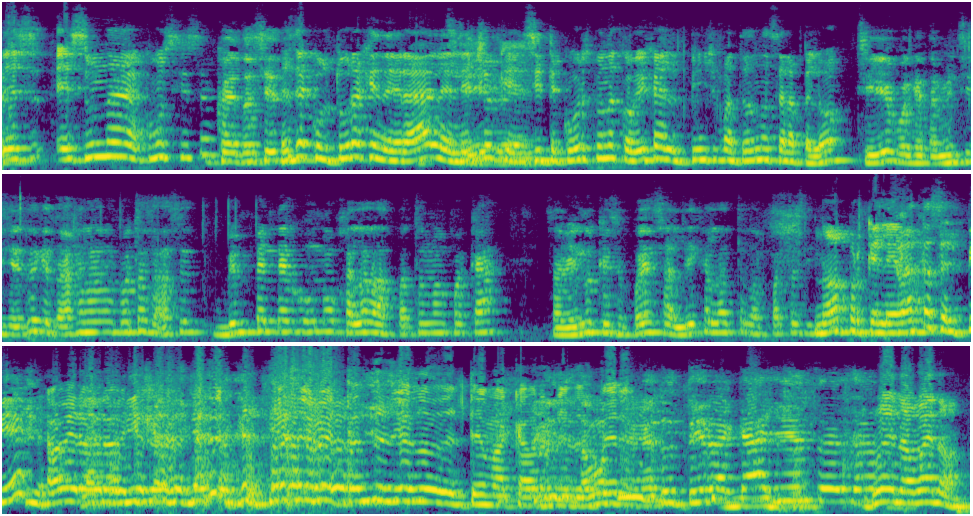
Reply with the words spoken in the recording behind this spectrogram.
es, es una... ¿Cómo se dice? Es de cultura general el Sí, hecho que si te cubres con una cobija el pinche fantasma se la peló. Sí, porque también si sientes que te va a jalar las patas, hace bien pendejo uno, jala las patas más para acá, sabiendo que se puede salir, jalarte las patas y... No, porque levantas el pie. A ver, a ver, a ver, ya, me están desviando del tema, cabrón. Estamos pegando un tiro acá y eso. Bueno, bueno.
